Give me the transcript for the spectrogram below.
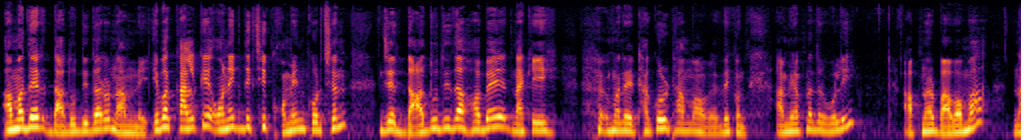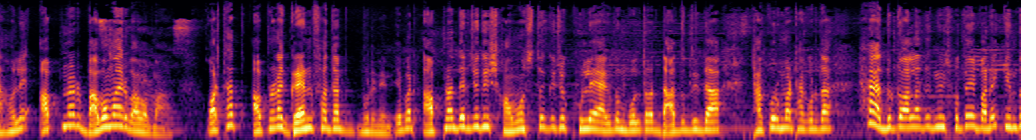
আমাদের দাদু দিদারও নাম নেই। এবার কালকে অনেক দেখছি কমেন্ট করছেন যে দাদু দিদা হবে নাকি মানে ঠাকুর ঠাম্মা হবে। দেখুন আমি আপনাদের বলি আপনার বাবা মা না হলে আপনার বাবা মায়ের বাবা মা। অর্থাৎ আপনারা গ্র্যান্ডফাদার ধরে নিন। এবার আপনাদের যদি সমস্ত কিছু খুলে একদম বলতে পারে দাদু দিদা ঠাকুরমা ঠাকুরদা হ্যাঁ দুটো আলাদা জিনিস হতেই পারে কিন্তু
